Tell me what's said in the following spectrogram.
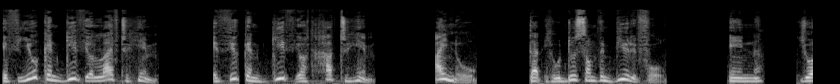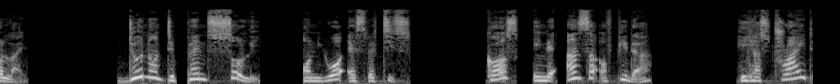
If you can give your life to Him, if you can give your heart to Him, I know that He will do something beautiful in your life. Do not depend solely on your expertise, because in the answer of Peter, he has tried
